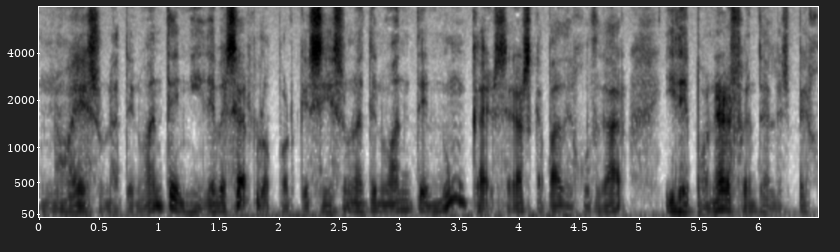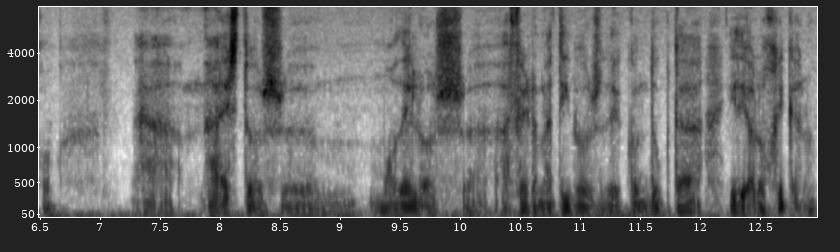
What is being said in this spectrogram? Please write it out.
no es un atenuante ni debe serlo, porque si es un atenuante nunca serás capaz de juzgar y de poner frente al espejo a, estos eh, modelos eh, afirmativos de conducta ideológica. ¿no?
